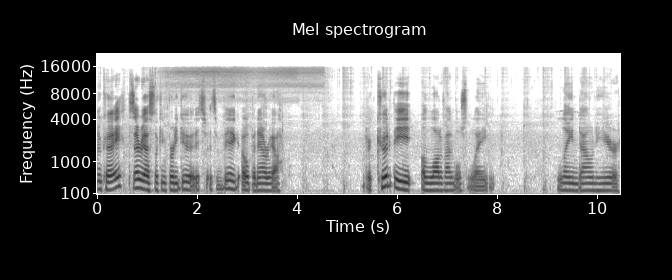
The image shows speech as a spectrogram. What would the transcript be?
Okay, this area is looking pretty good. It's it's a big open area. There could be a lot of animals laying laying down here.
